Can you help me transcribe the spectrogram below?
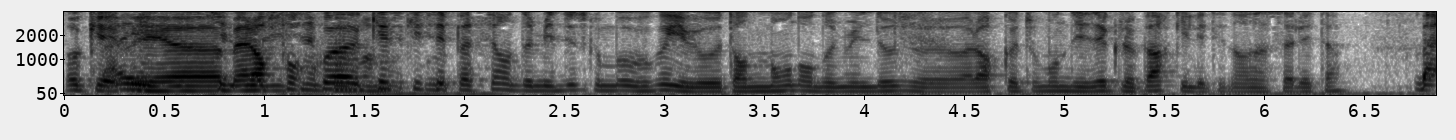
Ok, Ah, et, et euh, mais alors pourquoi, qu'est-ce qui s'est passé en 2012 comme- Pourquoi il y avait autant de monde en 2012 euh, alors que tout le monde disait que le parc il était dans un sale état? Bah,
